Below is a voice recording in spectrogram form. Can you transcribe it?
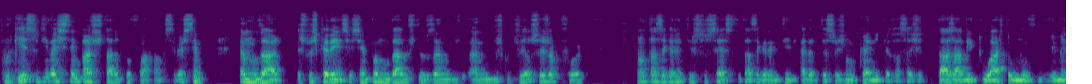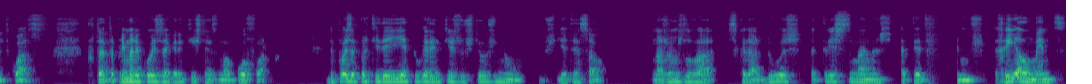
Porque se tu estiveres sempre a ajustar a tua forma, se estiveres sempre a mudar as tuas cadências, sempre a mudar os teus ângulos, ângulos dos cotovelos, seja o que for, não estás a garantir sucesso, tu estás a garantir adaptações mecânicas, ou seja, estás a habituar-te a um novo movimento quase. Portanto, a primeira coisa é garantir que tens uma boa forma. Depois, a partir daí, é tu garantires os teus números. E atenção, nós vamos levar, se calhar, duas a três semanas até definirmos realmente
